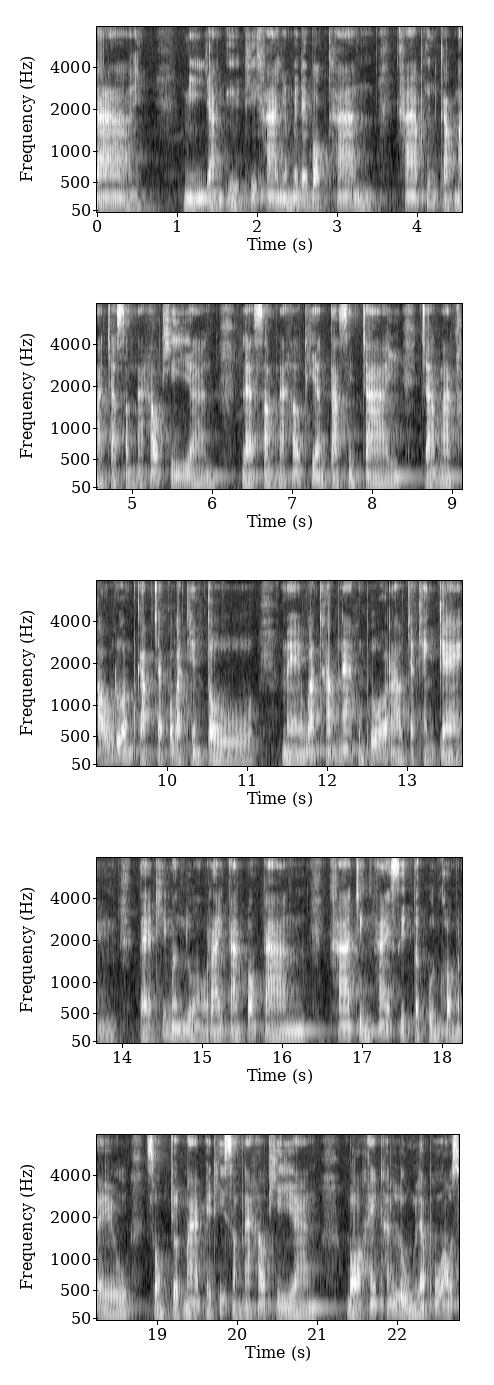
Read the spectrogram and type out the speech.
ได้ มีอย่างอื่นที่ข้ายังไม่ได้บอกท่าน ข้าเพิ่งกลับมาจากสำนักเฮ้าเทียน และสำนักเฮ้าเทียนตัดสินใจจะมาเข้าร่วมกับจักรวรรดิเทียนโต แม้ว่าทัพหน้าของพวกเราจะแข็งแกร่ง แต่ที่เมืองหลวงไร้การป้องกัน ข้าจึงให้สิทธิตระกูลความเร็ว ส่งจดหมายไปที่สำนักเฮ้าเทียน บอกให้ท่านลุงและผู้เอาโส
